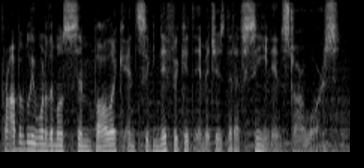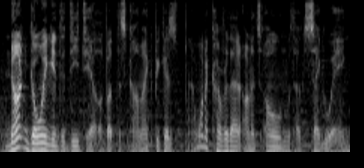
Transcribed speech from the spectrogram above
probably one of the most symbolic and significant images that I've seen in Star Wars. Not going into detail about this comic because I want to cover that on its own without segueing,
